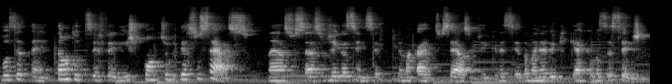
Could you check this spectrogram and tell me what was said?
você tem, tanto de ser feliz quanto de obter sucesso. Né? Sucesso, diga assim, você ter uma carreira de sucesso, enfim, crescer da maneira que quer que você seja.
